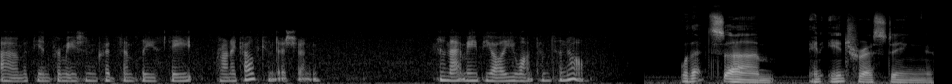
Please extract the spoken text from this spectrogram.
um, but the information could simply state chronic health condition and that may be all you want them to know. Well, that's um, an interesting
